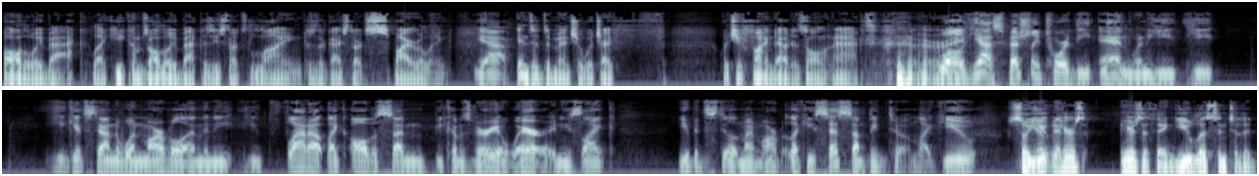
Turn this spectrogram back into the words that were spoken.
all the way back. Like he comes all the way back because he starts lying because the guy starts spiraling Yeah. into dementia, which I, f- which you find out is all an act. right? Well, yeah, especially toward the end when he he he gets down to one marble and then he he flat out like all of a sudden becomes very aware and he's like, "You've been stealing my marble." Like he says something to him, like you. So you been- here's here's the thing. You listen to the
